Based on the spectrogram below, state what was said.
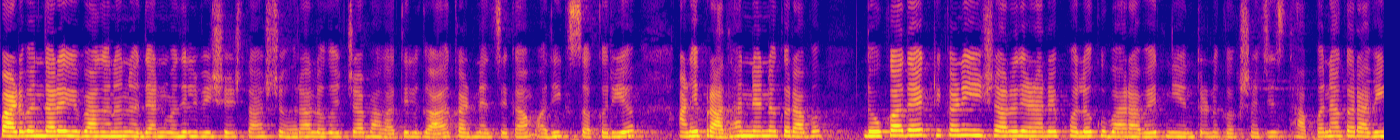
पाटबंधारे विभागानं नद्यांमधील विशेषतः शहरालगतच्या भागातील गाळ काढण्याचे काम अधिक सक्रिय आणि प्राधान्यानं करावं. धोकादायक ठिकाणी इशारा देणारे फलक उभारावेत नियंत्रण कक्षाची स्थापना करावी.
